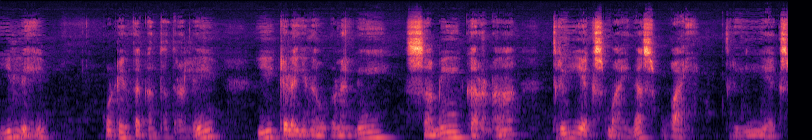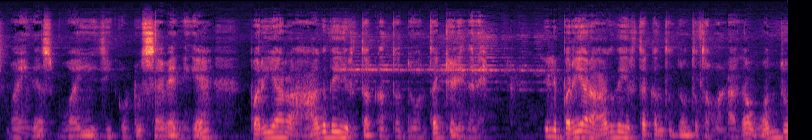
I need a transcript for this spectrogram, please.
ಇಲ್ಲಿ ಕೊಟ್ಟಿರ್ತಕ್ಕಂಥದ್ರಲ್ಲಿ ಈ ಕೆಳಗಿನವುಗಳಲ್ಲಿ ಸಮೀಕರಣ three X minus Y three X minus Y is equal to ಸೆವೆನ್ಗೆ ಪರಿಹಾರ ಆಗದೇ ಇರತಕ್ಕಂಥದ್ದು ಅಂತ ಕೇಳಿದ್ದಾನೆ. ಇಲ್ಲಿ ಪರಿಹಾರ ಆಗದೇ ಇರತಕ್ಕಂಥದ್ದು ಅಂತ ತಗೊಂಡಾಗ ಒಂದು,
